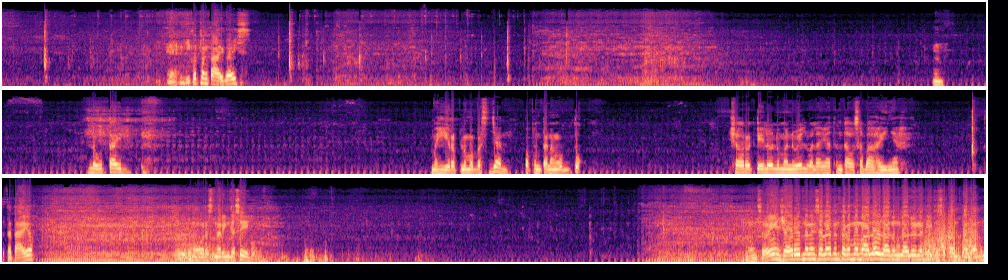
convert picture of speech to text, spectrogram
Ayan, ikot lang tayo guys. Hmm. Low tide. Mahirap lumabas dyan. Papunta ng ugtok. Shoutout kay Lolo Manuel. Wala yatang tao sa bahay niya. Kata tayo. Anong oras na rin kasi. Ayan, So ayun, shoutout na lang sa lahat ng taga Mamalaw, lalong lalo na dito sa Pantalan.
